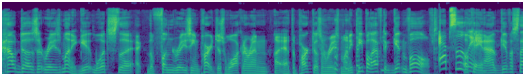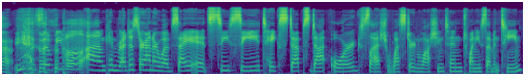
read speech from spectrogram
how does it raise money? Get, what's the the fundraising part? Just walking around uh, at the park doesn't raise money. People have to get involved. Absolutely. Okay, now give us that. Yeah, so people um, can register on our website. It's cctakesteps.org slash Western Washington 2017.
